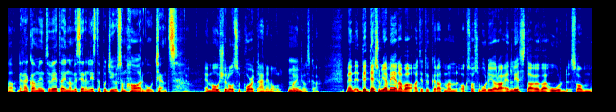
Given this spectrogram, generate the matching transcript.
Ja, det här kan vi inte veta innan vi ser en lista på djur som har godkänts. emotional support animal på Mm. engelska. Men det, det som jag menar var att jag tycker att man också så borde göra en lista över ord som...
